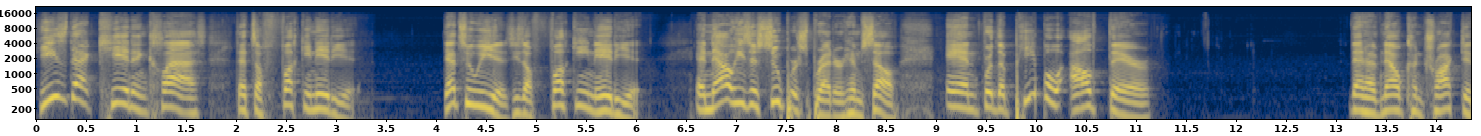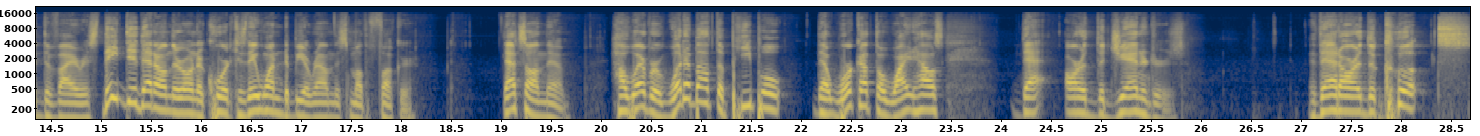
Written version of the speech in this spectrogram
He's that kid in class that's a fucking idiot. That's who he is. He's a fucking idiot. And now he's a super spreader himself. And for the people out there that have now contracted the virus, they did that on their own accord because they wanted to be around this motherfucker. That's on them. However, what about the people that work at the White House that are the janitors, that are the cooks,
